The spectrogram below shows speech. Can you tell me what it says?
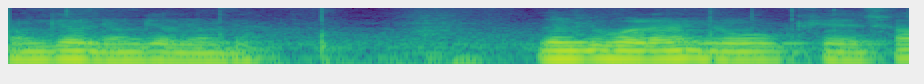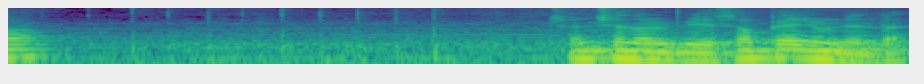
연결 연결 연결. 넓이 구하려면 이렇게 해서 전체 넓이에서 빼주면 된다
